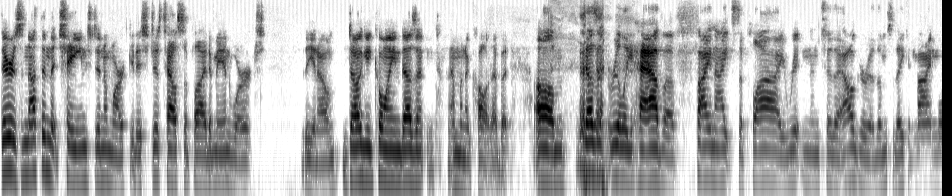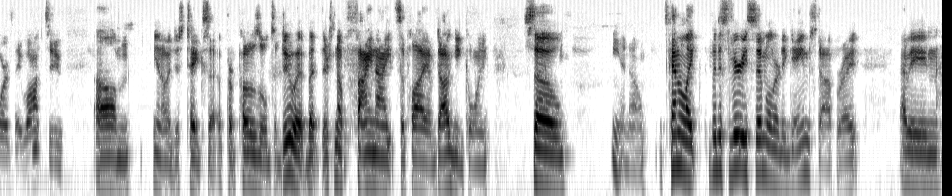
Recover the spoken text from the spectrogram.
there's nothing that changed in a market. It's just how supply demand works. You know, Doggy Coin doesn't. I'm going to call it that, but um, doesn't really have a finite supply written into the algorithm, so they can mine more if they want to. Um, you know, it just takes a proposal to do it, but there's no finite supply of Doggy Coin. So, you know, it's kind of like, but it's very similar to GameStop, right? I mean,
